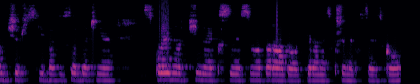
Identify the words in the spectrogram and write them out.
Witam Cię wszystkich bardzo serdecznie. Z kolejny odcinek z Sonatora do otwierania skrzynek w CSGO.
